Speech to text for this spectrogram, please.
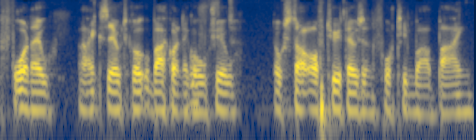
4 0. I think Celtic will go back on the goal trail. They'll start off 2014 with a bang.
